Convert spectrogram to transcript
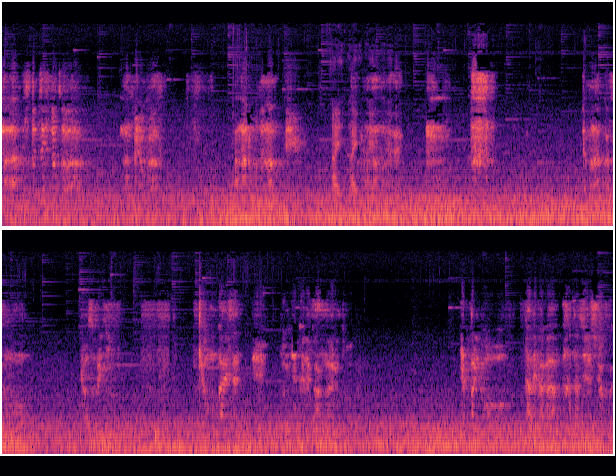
まあ、一つ一つは、なんかよくあなるほどなっていう。はいはいはいなので、はいうん。でもなんかその、要するに、業務改善っていう文脈で考えると、やっぱりこう、誰かが旗印を振っ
